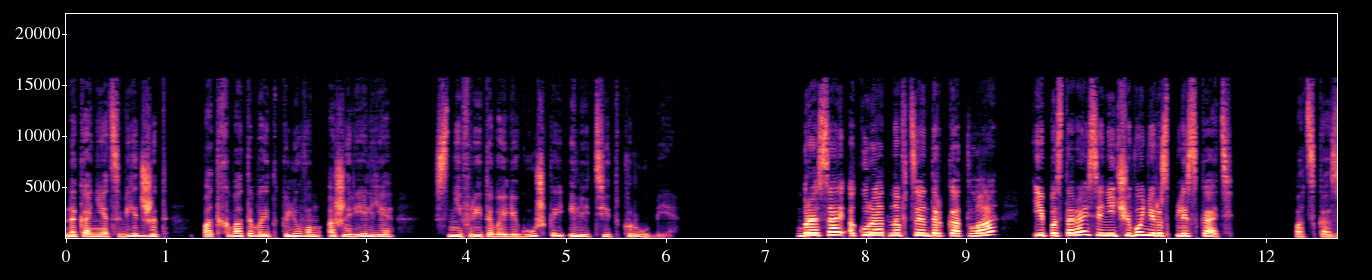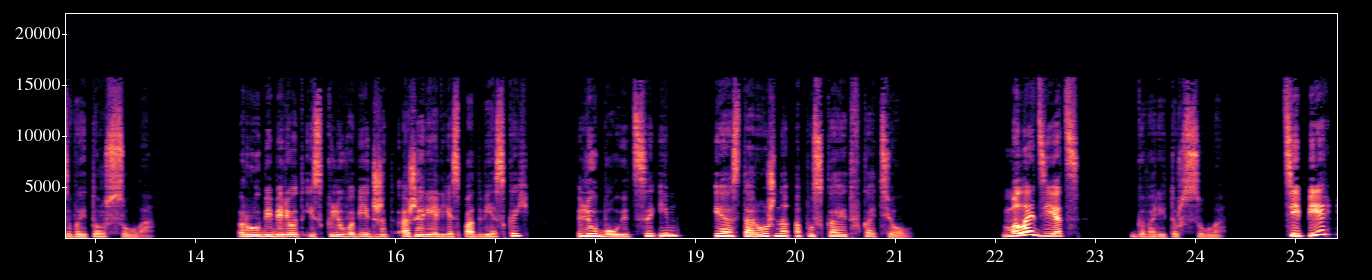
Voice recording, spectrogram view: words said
Наконец Виджет подхватывает клювом ожерелье с нефритовой лягушкой и летит к Руби. «Бросай аккуратно в центр котла и постарайся ничего не расплескать», — подсказывает Урсула. Руби берет из клюва Виджет ожерелье с подвеской — любуется им и осторожно опускает в котел. «Молодец!» — говорит Урсула. «Теперь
